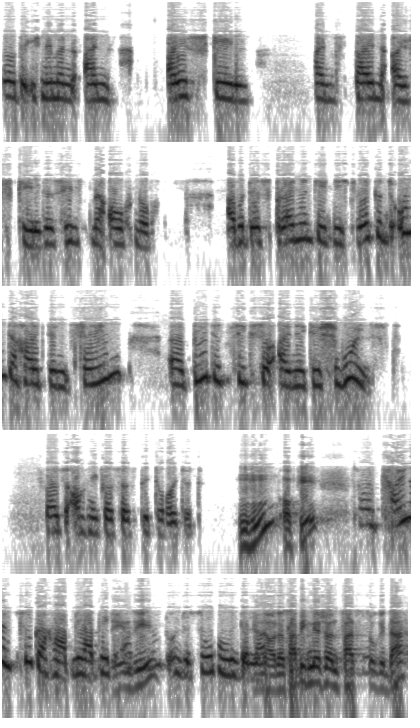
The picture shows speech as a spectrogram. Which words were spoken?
Oder ich nehme ein Eisgel, ein Beineisgel, das hilft mir auch noch. Aber das Brennen geht nicht weg. Und unterhalb den Zehen äh, bietet sich so eine Geschwulst. Ich weiß auch nicht, was das bedeutet. Mhm, okay. Soll keinen Zucker haben. Ich habe Untersuchungen gelassen. Genau, das habe ich mir schon fast so gedacht.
